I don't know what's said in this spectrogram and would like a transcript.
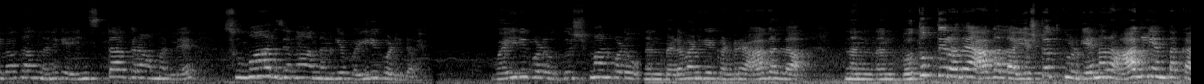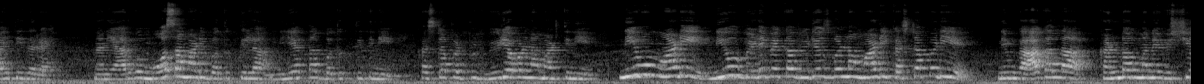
ಇವಾಗ ನನಗೆ ಇನ್ಸ್ಟಾಗ್ರಾಮಲ್ಲೇ ಸುಮಾರು ಜನ ನನಗೆ ವೈರಿಗಳಿದ್ದಾರೆ. ವೈರಿಗಳು, ದುಷ್ಮಾನ್ಗಳು ನನ್ನ ಬೆಳವಣಿಗೆ ಕಂಡ್ರೆ ಆಗಲ್ಲ. ನನ್ನ ನನ್ನ ಬದುಕ್ತಿರೋದೇ ಆಗಲ್ಲ. ಎಷ್ಟೊತ್ತು ಇವ್ಳಿಗೆ ಏನಾರು ಆಗಲಿ ಅಂತ ಕಾಯ್ತಿದ್ದಾರೆ. ನಾನು ಯಾರಿಗೂ ಮೋಸ ಮಾಡಿ ಬದುಕ್ತಿಲ್ಲ. ನಿಯತ್ತಾಗಿ ಬದುಕ್ತಿದ್ದೀನಿ. ಕಷ್ಟಪಟ್ಬಿಟ್ಟು ವೀಡಿಯೋಗಳನ್ನ ಮಾಡ್ತೀನಿ. ನೀವು ಮಾಡಿ, ನೀವು ಬೆಳಿಬೇಕಾ ವೀಡಿಯೋಸ್ಗಳನ್ನ ಮಾಡಿ, ಕಷ್ಟಪಡಿ. ನಿಮ್ಗೆ ಆಗಲ್ಲ. ಕಂಡೋರ್ ಮನೆ ವಿಷಯ,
